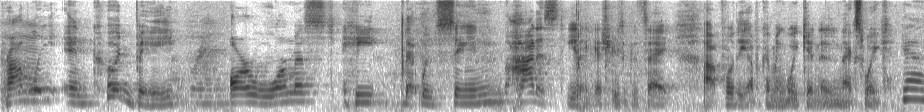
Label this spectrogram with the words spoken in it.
probably and could be our warmest heat that we've seen, hottest heat, I guess you could say, uh, for the upcoming weekend and next week. Yeah,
